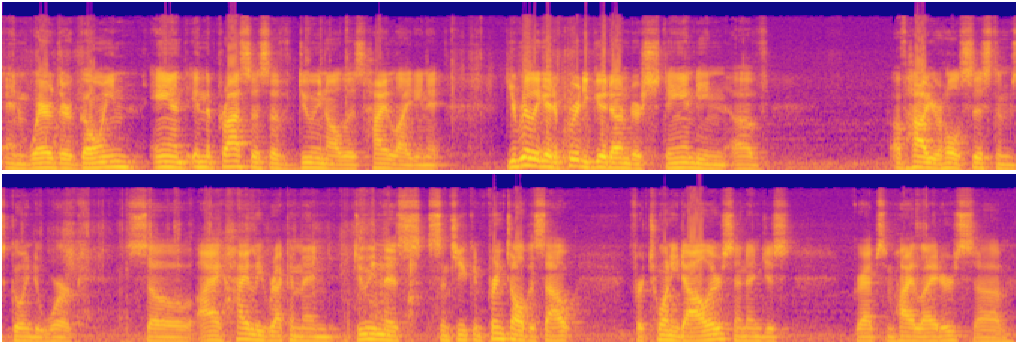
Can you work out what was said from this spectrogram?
and where they're going, and in the process of doing all this, highlighting it, you really get a pretty good understanding of of how your whole system's going to work. So I highly recommend doing this since you can print all this out for $20 and then just grab some highlighters. Um,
